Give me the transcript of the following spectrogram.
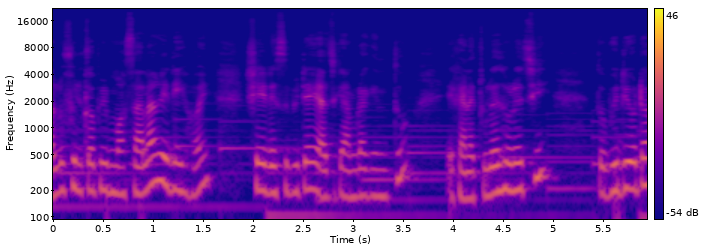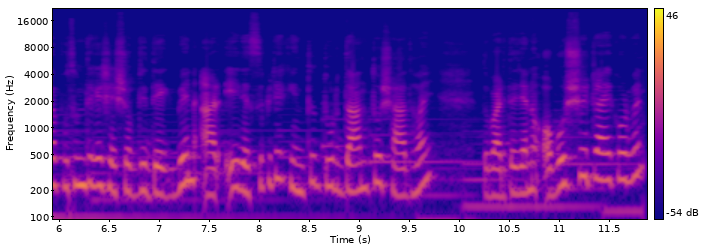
আলু ফুলকপির মশালা রেডি হয়, সেই রেসিপিটাই আজকে আমরা কিন্তু এখানে তুলে ধরেছি। তো ভিডিওটা প্রথম থেকে শেষ অবধি দেখবেন আর এই রেসিপিটা কিন্তু দুর্দান্ত স্বাদ হয়। তো বাড়িতে যেন অবশ্যই ট্রাই করবেন,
